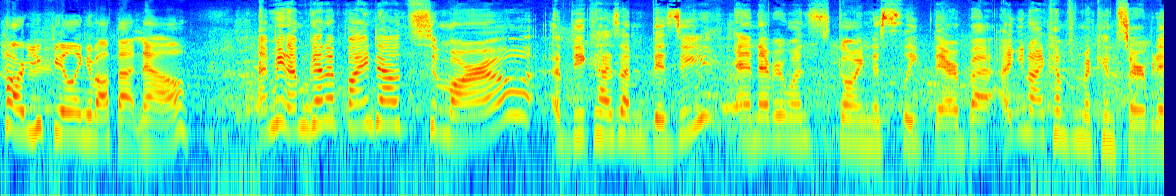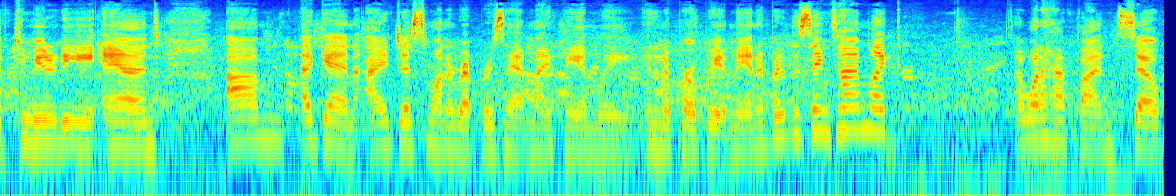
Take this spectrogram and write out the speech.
How are you feeling about that now? I mean, I'm gonna find out tomorrow because I'm busy and everyone's going to sleep there. But uh, you know, I come from a conservative community, and um, again, I just want to represent my family in an appropriate manner. But at the same time, like. I want to have fun, so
